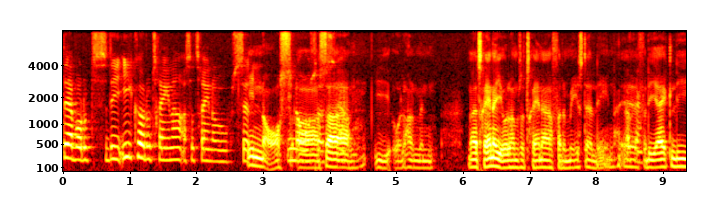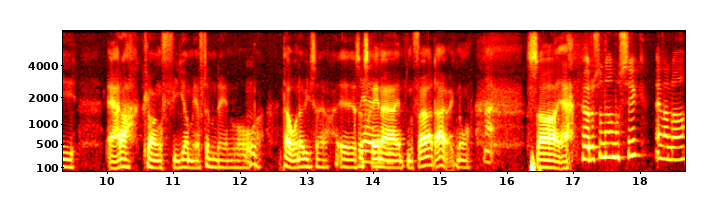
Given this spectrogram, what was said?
der, hvor du, så det er IK, du træner, og så træner du selv? i Norge, I Norge og også, så ja. i Ålholm. Men når jeg træner i Ålholm, så træner jeg for det meste alene. Okay. Øh, fordi jeg ikke lige er der klokken 4 om eftermiddagen, hvor mm. der underviser jeg. Øh, så Ja, træner er jeg enten før, der er jo ikke nogen. Nej. Så ja, Hører du så noget musik eller noget?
